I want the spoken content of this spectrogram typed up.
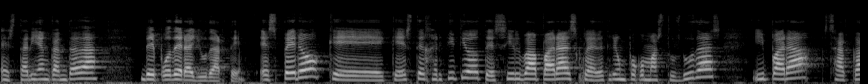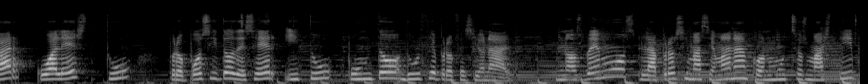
estaría encantada de poder ayudarte. Espero que, que, este ejercicio te sirva para esclarecer un poco más tus dudas y para sacar cuál es tu propósito de ser y tu punto dulce profesional. Nos vemos la próxima semana con muchos más tips,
